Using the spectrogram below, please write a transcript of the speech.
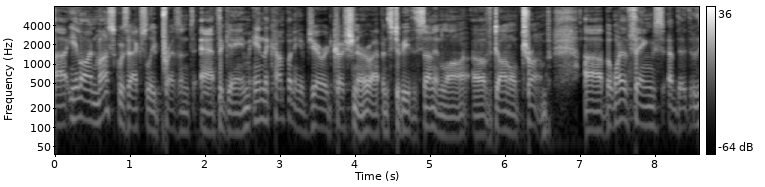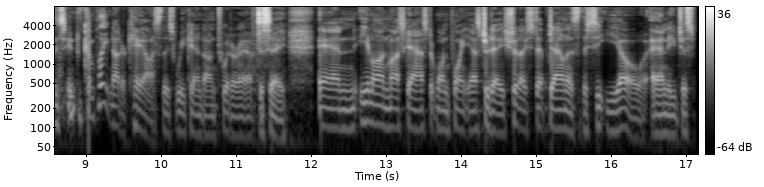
Uh, Elon Musk was actually present at the game in the company of Jared Kushner, who happens to be the son-in-law of Donald Trump. Uh, but one of the things, uh, complete complete and utter chaos this weekend on Twitter, I have to say. And Elon Musk asked at one point yesterday, should I step down as the CEO? And he just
